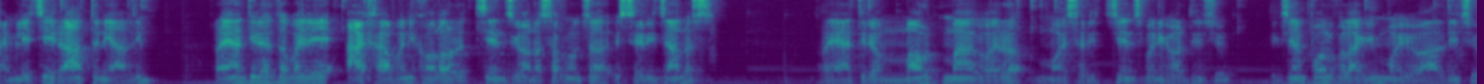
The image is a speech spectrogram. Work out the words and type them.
हामीले चाहिँ रातो नै हालिदिउँ र यहाँतिर तपाईँले आँखा पनि कलर चेन्ज गर्न सक्नुहुन्छ यसरी जानुहोस्। र यहाँतिर माउथमा गएर म यसरी चेन्ज पनि गरिदिन्छु। इक्जाम्पलको लागि म यो हालिदिन्छु।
